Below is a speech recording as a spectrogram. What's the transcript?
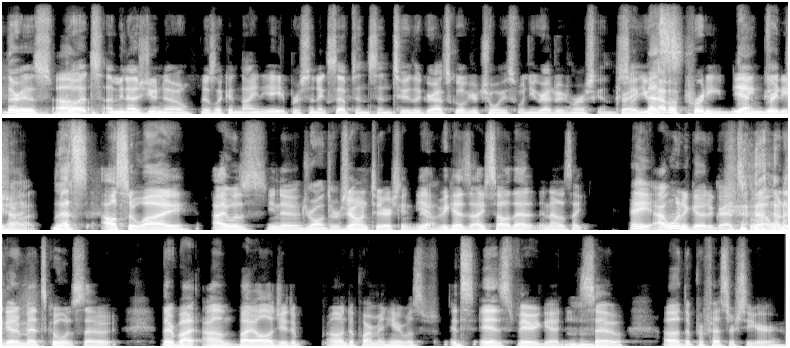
there is, Uh, but I mean, as you know, there's like a 98% acceptance into the grad school of your choice when you graduate from Erskine. So you have a That's- pretty yeah, dang good pretty high. shot. That's also why I was, you know, drawn to Erskine. drawn to Erskine. Yeah, Yeah. because I saw that and I was like, hey, I want to go to grad school. I want to go to med school. So their bi- um, biology de- uh, department here was it's is very good. Mhm. So uh, the professors here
